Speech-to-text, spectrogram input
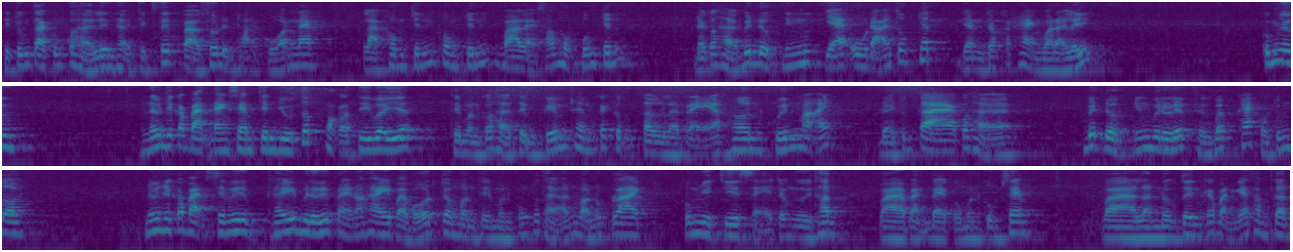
thì chúng ta cũng có thể liên hệ trực tiếp vào số điện thoại của anh Nam là 0909 306 149 để có thể biết được những mức giá ưu đãi tốt nhất dành cho khách hàng và đại lý. Cũng như nếu như các bạn đang xem trên YouTube hoặc là TV á, thì mình có thể tìm kiếm thêm các cụm từ là rẻ hơn khuyến mãi để chúng ta có thể biết được những video clip thử bếp khác của chúng tôi nếu như các bạn xem thấy video clip này nó hay và bổ ích cho mình thì mình cũng có thể ấn vào nút like cũng như chia sẻ cho người thân và bạn bè của mình cùng xem. Và lần đầu tiên các bạn ghé thăm kênh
